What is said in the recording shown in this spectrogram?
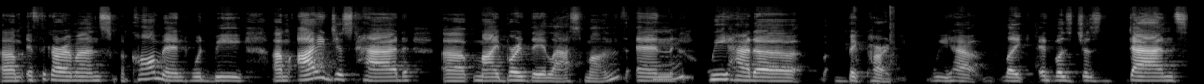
um Iftekhar Rahman's comment would be um i just had uh my birthday last month and Mhm. we had a big party we have like it was just dance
